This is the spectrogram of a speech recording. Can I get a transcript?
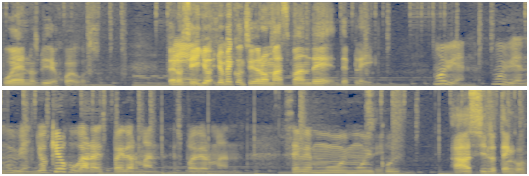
buenos videojuegos. Pero sí, Sí, yo, sí. yo me considero más fan de, de Play. Muy bien, muy bien, muy bien. Yo quiero jugar a Spider-Man. Spider-Man se ve muy, muy Sí. cool. Ah, sí lo tengo,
